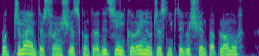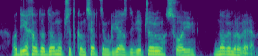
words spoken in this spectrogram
Podtrzymałem też swoją świecką tradycję i kolejny uczestnik tego święta plonów odjechał do domu przed koncertem Gwiazdy Wieczoru swoim nowym rowerem.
